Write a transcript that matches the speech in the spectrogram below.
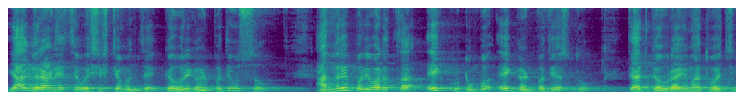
या घराण्याचे वैशिष्ट्य म्हणजे गौरी गणपती उत्सव. आंग्रे परिवाराचा एक कुटुंब एक गणपती असतो. त्यात गौराई महत्त्वाची.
